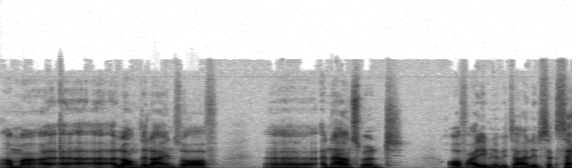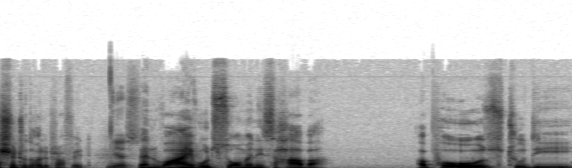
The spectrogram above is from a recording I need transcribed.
um, along the lines of uh, announcement of Ali ibn Abi Talib's succession to the Holy Prophet, Yes. then why would so many Sahaba oppose to the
